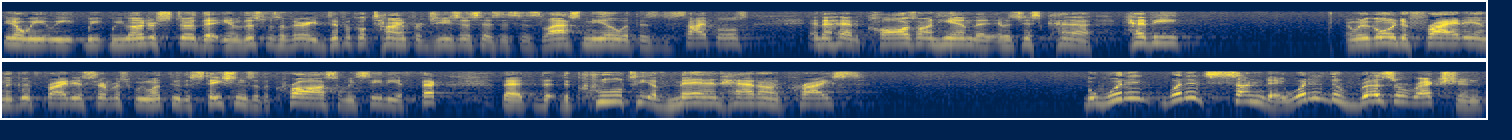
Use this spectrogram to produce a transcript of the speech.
you know, we, we, we understood that, you know, this was a very difficult time for Jesus as it's his last meal with his disciples. And that had a cause on him that it was just kind of heavy. And we go into Friday and the Good Friday service. We went through the stations of the cross and we see the effect that the, the cruelty of man had on Christ. But what did, what did Sunday, what did the resurrection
